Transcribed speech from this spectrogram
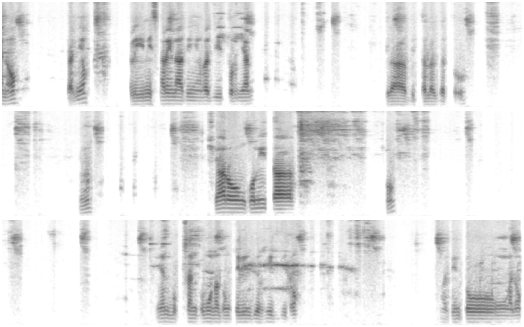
Yan o. Kita nyo. Kalinis na rin natin yung radiator niyan. Grabe talaga to. Hmm? Sharon Kunita. Oh. Yan, buksan ko muna tong cylinder head dito. Natin tong ano.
